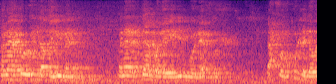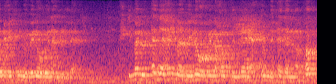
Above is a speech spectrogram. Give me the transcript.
فلا يقول إلا طيبا. فلا يغتاب ولا ينم ولا يفرش تحفظ كل جوارحه فيما بينه وبين أمر الله. احتمال الأذى فيما بينه وبين خلق الله. يحتمل الأذى من الخلق.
